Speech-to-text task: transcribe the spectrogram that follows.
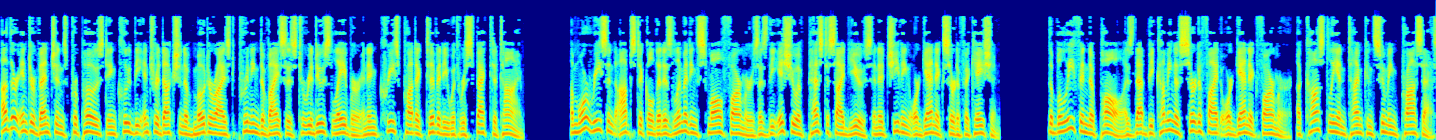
Other interventions proposed include the introduction of motorized pruning devices to reduce labor and increase productivity with respect to time. A more recent obstacle that is limiting small farmers is the issue of pesticide use and achieving organic certification. The belief in Nepal is that becoming a certified organic farmer, a costly and time-consuming process,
